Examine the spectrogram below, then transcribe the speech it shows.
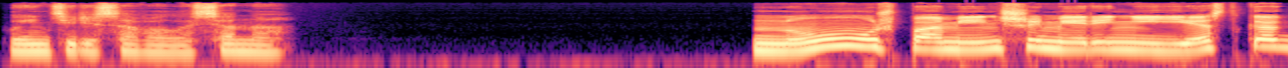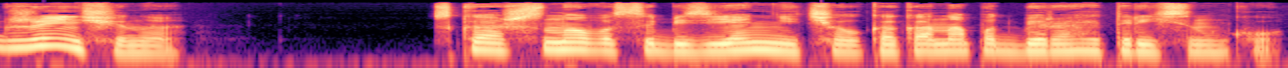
поинтересовалась она. «Ну уж по меньшей мере не ест, как женщина». Скаш снова собезьянничал, как она подбирает рисинку.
